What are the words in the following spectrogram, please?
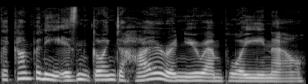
The company isn't going to hire a new employee now.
